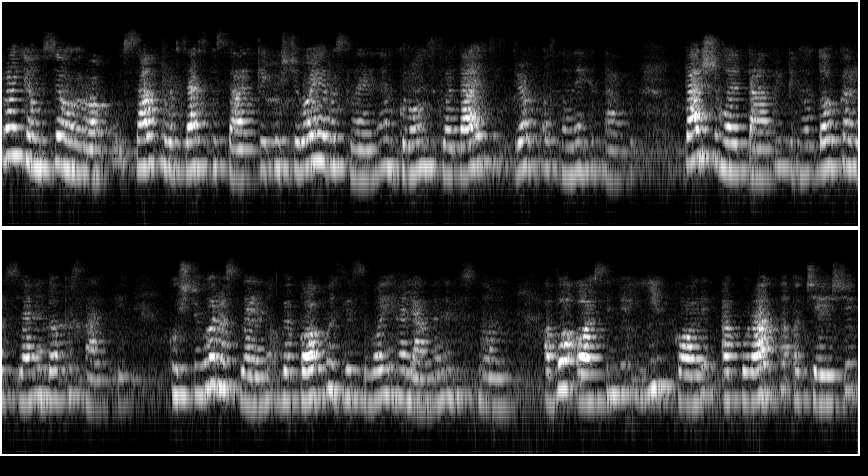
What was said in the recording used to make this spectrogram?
Протягом всього року сам процес посадки кущової рослини в ґрунт складається з трьох основних етапів. В першому етапі підготовка рослини до посадки. Кущову рослину викопують з лісової галявини весною або осінню, її корінь акуратно очищують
